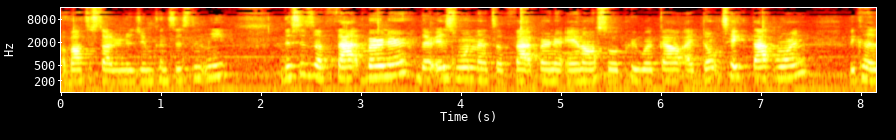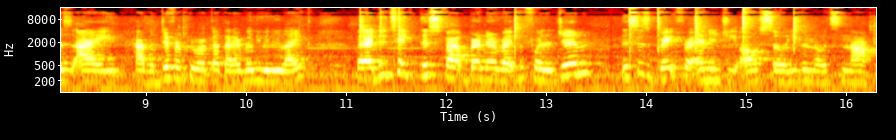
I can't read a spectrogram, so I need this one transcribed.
about to start in the gym consistently. This is a fat burner. There is one that's a fat burner and also a pre-workout. I don't take that one because I have a different pre-workout that I really, really like. But I do take this fat burner right before the gym. This is great for energy also, even though it's not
